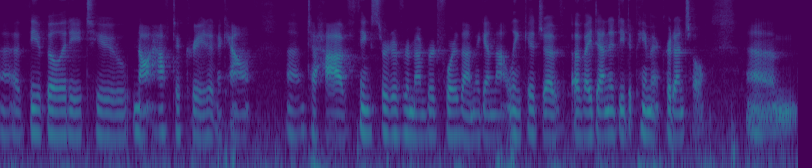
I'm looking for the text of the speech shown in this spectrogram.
uh, the ability to not have to create an account, um, to have things sort of remembered for them. Again, that linkage of, of identity to payment credential. Um,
